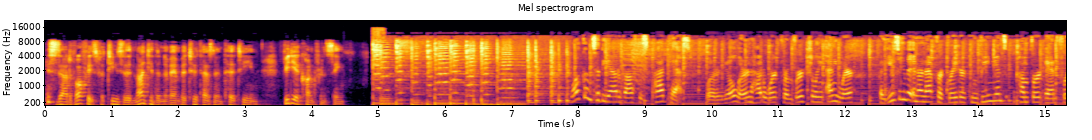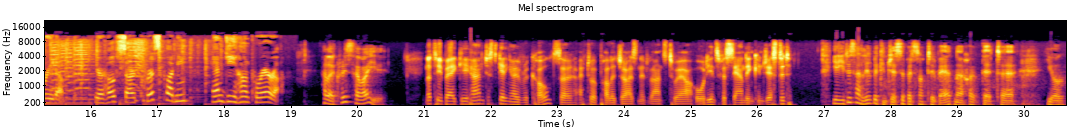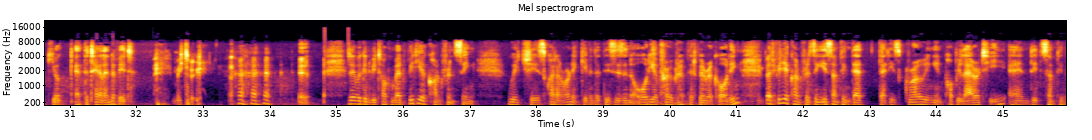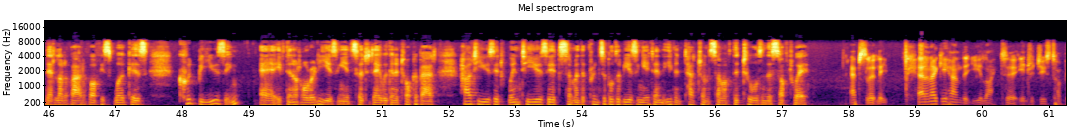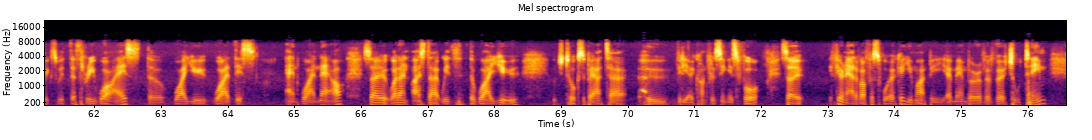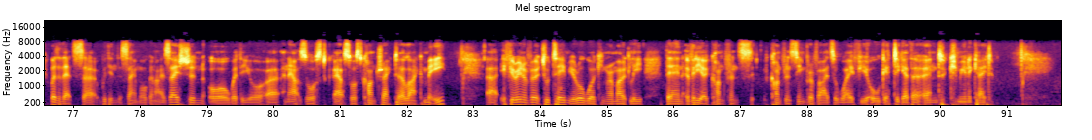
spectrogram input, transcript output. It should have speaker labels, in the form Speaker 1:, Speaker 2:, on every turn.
Speaker 1: This is out of office for Tuesday, the 19th of November 2013, video conferencing.
Speaker 2: Welcome to the Out of Office podcast, where you'll learn how to work from virtually anywhere by using the internet for greater convenience, comfort, and freedom. Your hosts are Chris Pudney and Gihan Perera.
Speaker 1: Hello, Chris. How are you?
Speaker 3: Not too bad, Gihan. Just getting over a cold, so I have to apologise in advance to our audience for sounding congested.
Speaker 1: Yeah, you do sound a little bit congested, but it's not too bad, and I hope that uh, you're you're at the tail end of it.
Speaker 3: Me too.
Speaker 1: Today we're going to be talking about video conferencing, which is quite ironic given that this is an audio program that we're recording. Indeed. But video conferencing is something that, that is growing in popularity and it's something that a lot of out of office workers could be using if they're not already using it. So today we're going to talk about how to use it, when to use it, some of the principles of using it, and even touch on some of the tools in the software.
Speaker 3: Absolutely. And I know, Gihan, that you like to introduce topics with the three whys the why you, why this, and why now. So why don't I start with the why you, which talks about uh, who video conferencing is for. So if you're an out of office worker, you might be a member of a virtual team, whether that's uh, within the same organization or whether you're uh, an outsourced outsourced contractor like me. Uh, if you're in a virtual team, you're all working remotely, then a video conference conferencing provides a way for you all get together and communicate.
